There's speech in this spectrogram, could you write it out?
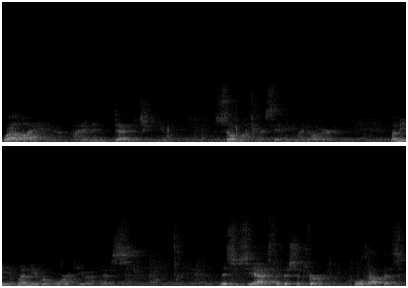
well, I I'm indebted to you so much for saving my daughter. Let me let me reward you at this." This you see as the bishop sort of pulls out this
